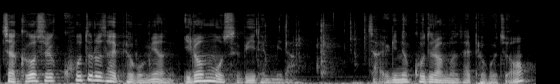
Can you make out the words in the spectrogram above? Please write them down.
자, 그것을 코드로 살펴보면 이런 모습이 됩니다. 자, 여기 있는 코드를 한번 살펴보죠.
